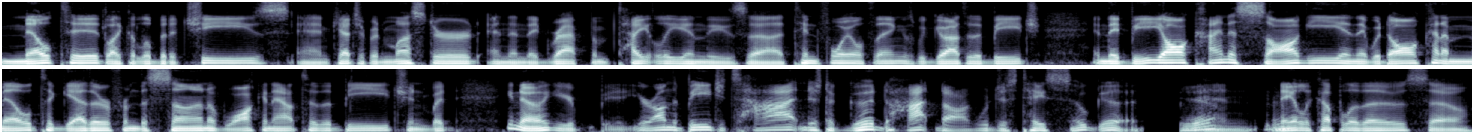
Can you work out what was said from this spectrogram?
melted, like a little bit of cheese and ketchup and mustard, and then they'd wrap them tightly in these uh, tinfoil things. We'd go out to the beach, and they'd be all kind of soggy, and they would all kind of meld together from the sun of walking out to the beach. And but you know, you're you're on the beach, it's hot, and just a good hot dog would just taste so good. Yeah, and yeah. nail a couple of those. So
